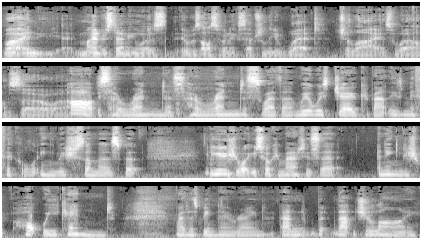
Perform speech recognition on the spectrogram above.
Well, and my understanding was it was also an exceptionally wet July as well. So uh, oh, it's so. horrendous, horrendous weather. We always joke about these mythical English summers, but usually what you're talking about is a, an English hot weekend where there's been no rain. And but that July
